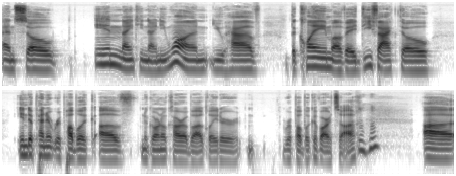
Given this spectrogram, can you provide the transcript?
and so in 1991, you have the claim of a de facto independent republic of Nagorno Karabakh, later Republic of Artsakh, uh,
